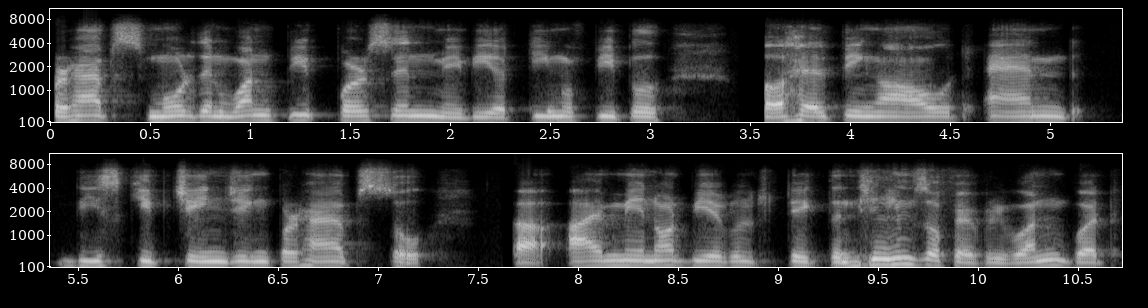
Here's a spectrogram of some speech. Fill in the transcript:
perhaps more than one pe person, maybe a team of people uh, helping out, and these keep changing perhaps. So uh, I may not be able to take the names of everyone, but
